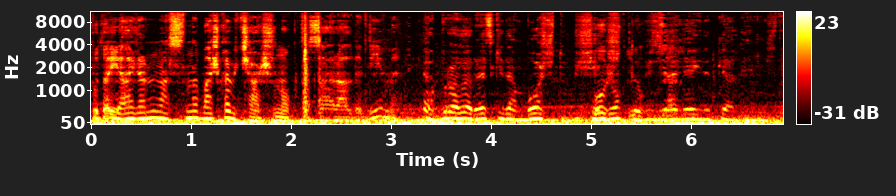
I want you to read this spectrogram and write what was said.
Bu da yaylanın aslında başka bir çarşı noktası herhalde değil mi? Ya buralar eskiden boştu. Bir şey Boştu, yoktu. Biz yoktu. yaylaya gidip geldiğimizde.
